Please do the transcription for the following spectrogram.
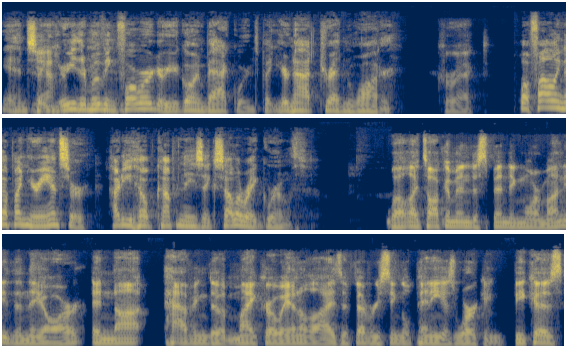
And so yeah. you're either moving forward or you're going backwards, but you're not treading water. Correct. Well, following up on your answer, how do you help companies accelerate growth? Well, I talk them into spending more money than they are and not having to micro analyze if every single penny is working. Because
